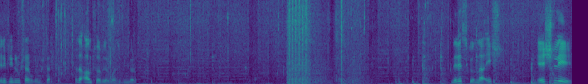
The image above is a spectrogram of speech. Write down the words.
Benimkini kırmışlar mı? Kırmışlar. Ya da almış olabilirim. Onu bilmiyorum. Nereye sıkıyorsun la eş? Eşli.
